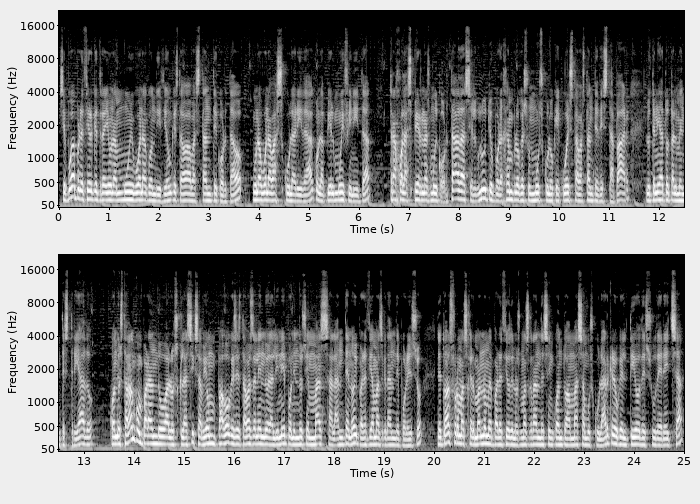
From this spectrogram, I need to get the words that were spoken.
se puede apreciar que traía una muy buena condición, que estaba bastante cortado, una buena vascularidad, con la piel muy finita. Trajo las piernas muy cortadas, el glúteo, por ejemplo, que es un músculo que cuesta bastante destapar, lo tenía totalmente estriado. Cuando estaban comparando a los Classics había un pavo que se estaba saliendo de la línea y poniéndose más adelante, ¿no? Y parecía más grande por eso. De todas formas, Germán no me pareció de los más grandes en cuanto a masa muscular, creo que el tío de su derecha,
